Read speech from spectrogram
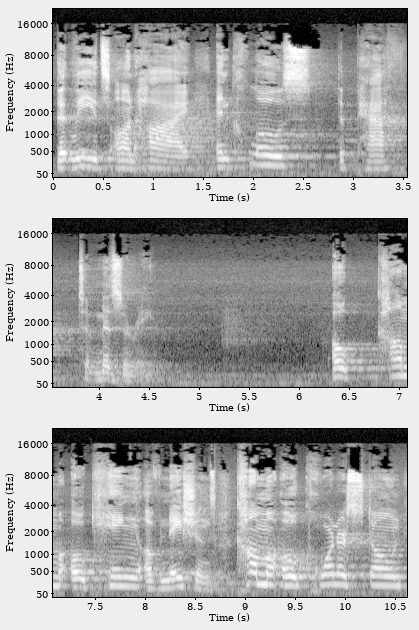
that leads on high and close the path to misery. Oh, come, O King of nations. Come, O cornerstone,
